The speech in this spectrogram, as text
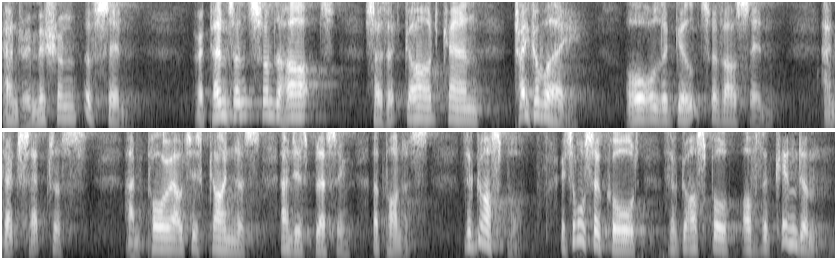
and remission of sin. Repentance from the heart so that God can take away all the guilt of our sin and accept us and pour out his kindness and his blessing upon us. The gospel. It's also called the gospel of the kingdom.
